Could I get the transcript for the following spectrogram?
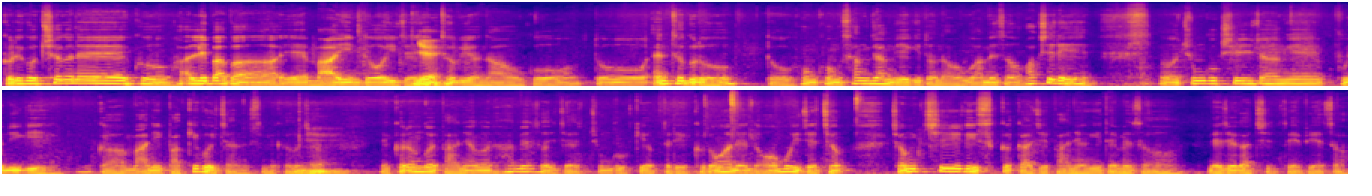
그리고 최근에 그 알리바바의 마인도 이제 예. 인터뷰가 나오고 또 엔트그룹 또 홍콩 상장 얘기도 나오고 하면서 확실히 어, 중국 시장의 분위기가 많이 바뀌고 있지 않습니까? 그죠? 예. 네, 그런 걸 반영을 하면서 이제 중국 기업들이 그동안에 너무 이제 정, 정치 리스크까지 반영이 되면서 내재 가치 대비해서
